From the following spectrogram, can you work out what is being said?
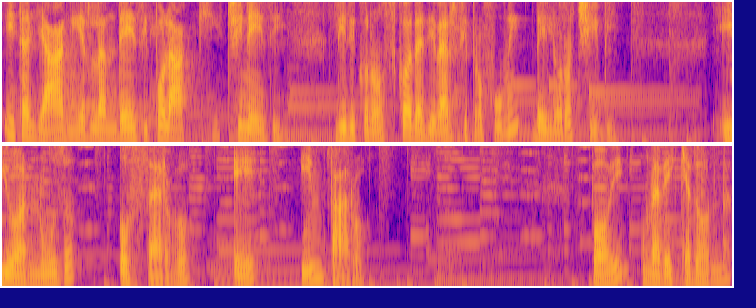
Italiani, irlandesi, polacchi, cinesi. Li riconosco dai diversi profumi dei loro cibi. Io annuso, osservo e imparo. Poi una vecchia donna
